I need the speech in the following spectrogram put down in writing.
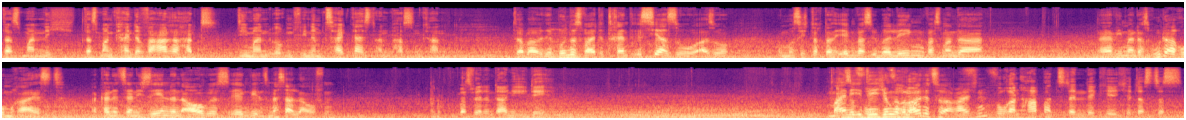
dass, man nicht, dass man keine Ware hat, die man irgendwie einem Zeitgeist anpassen kann. Aber der bundesweite Trend ist ja so. Also man muss sich doch dann irgendwas überlegen, was man da, naja, wie man das Ruder rumreißt. Man kann jetzt ja nicht sehenden Auges irgendwie ins Messer laufen. Was wäre denn deine Idee? Meine Also wo- Idee, jüngere woran- Leute zu erreichen? Woran hapert es denn der Kirche, dass das,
